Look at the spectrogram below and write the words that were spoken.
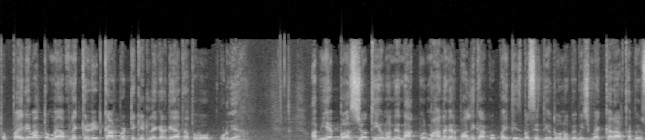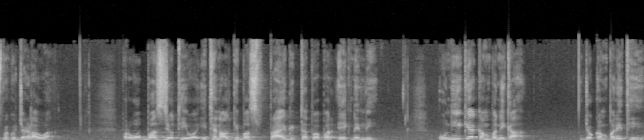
तो पहली बात तो मैं अपने क्रेडिट कार्ड पर टिकट लेकर गया था तो वो उड़ गया। अब ये बस जो थी, उन्होंने नागपुर महानगर पालिका को 35 बसें दी, दोनों के बीच में एक करार था, फिर उसमें कुछ झगड़ा हुआ। पर वो बस जो थी, वो इथेनॉल की बस प्रायोगिक तत्व पर एक ने ली। उन्हीं के कंपनी का, जो कंपनी थी,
